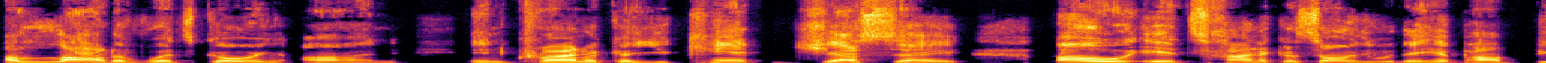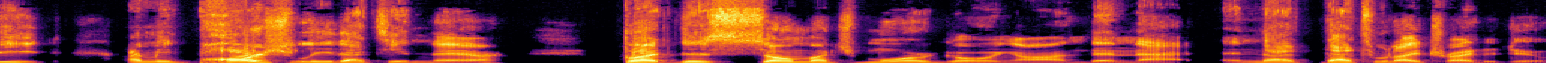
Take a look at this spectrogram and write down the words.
a lot of what's going on in Chronika. You can't just say oh it's Hanukkah songs with a hip hop beat. I mean partially that's in there but there's so much more going on than that and that that's what i try to do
